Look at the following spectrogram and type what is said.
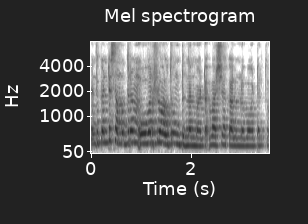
ఎందుకంటే సముద్రం ఓవర్‌ఫ్లో అవుతూ ఉంటుందనమాట వర్షాకాలంలో వాటర్‌తో.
